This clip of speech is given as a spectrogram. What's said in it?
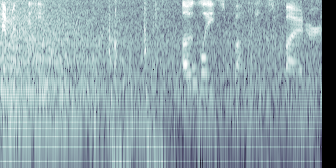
Timothy. Ugly fucking spider.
